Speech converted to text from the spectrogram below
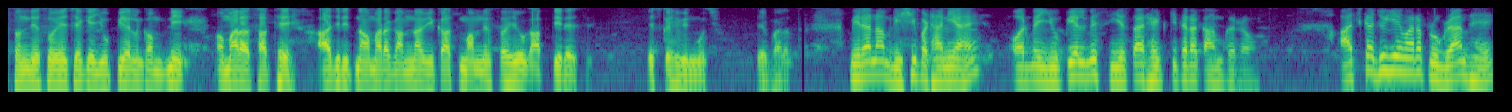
સંદેશો એ છે કે યુપીએલ કંપની અમારા સાથે આ જ રીતના અમારા ગામના વિકાસમાં અમને સહયોગ આપતી રહેશે એ જ કહી વિનવું છું જય ભારત मेरा नाम ऋषि पठानिया है और मैं यूपीएल में सीएसआर हेड की तरह काम कर रहा हूँ आज का जो ये हमारा प्रोग्राम है,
